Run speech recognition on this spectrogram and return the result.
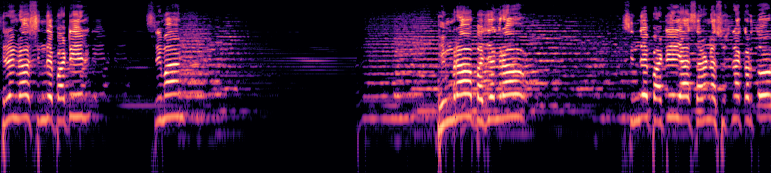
श्रीरंगराव शिंदे पाटील श्रीमान भीमराव बजरंगराव शिंदे पाटील या सरांना सूचना करतो.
